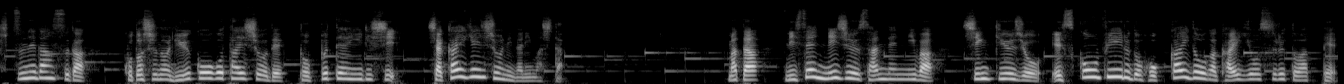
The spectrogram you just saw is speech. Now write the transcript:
キツネダンスが今年の流行語大賞でトップ10入りし、社会現象になりました。また、2023年には新球場エスコンフィールド北海道が開業するとあって、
